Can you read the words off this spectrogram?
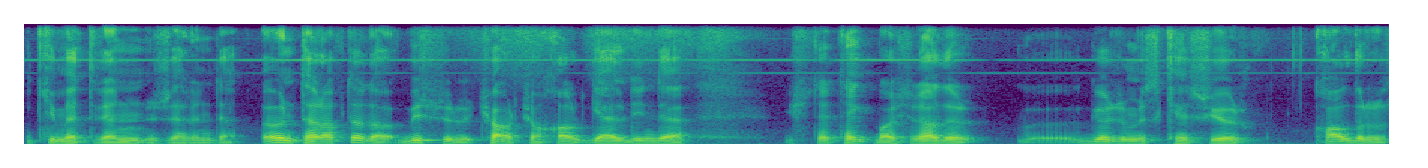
2 metrenin üzerinde. Ön tarafta da bir sürü çar çakal geldiğinde işte tek başınadır. Gözümüz kesiyor. Kaldırırız.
